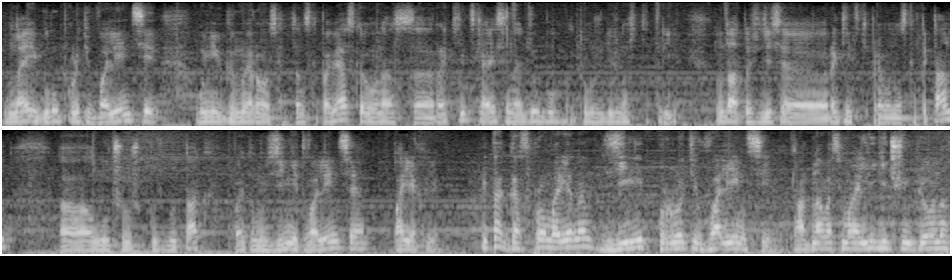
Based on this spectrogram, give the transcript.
на игру против Валенсии. У них Гомеро с капитанской повязкой, у нас э, Ракитский, а если на Дюбу, это уже 93. Ну да, то есть здесь Ракитский прямо у нас капитан. Лучше уж пусть будет так. Поэтому Зенит Валенсия. Поехали. Итак, Газпром-арена, Зенит против Валенсии. 1-8 Лиги Чемпионов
